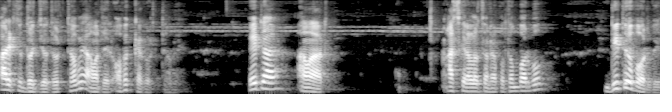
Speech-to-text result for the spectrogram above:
আর একটু ধৈর্য ধরতে হবে, আমাদের অপেক্ষা করতে হবে। এটা আমার আজকের আলোচনার প্রথম পর্ব। দ্বিতীয় পর্বে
